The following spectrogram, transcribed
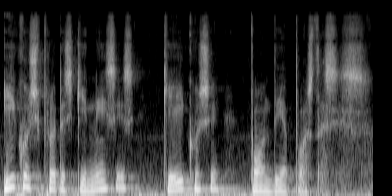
20 πρώτες κινήσεις και 20 πόντι απόστασης.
